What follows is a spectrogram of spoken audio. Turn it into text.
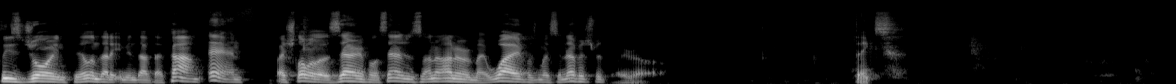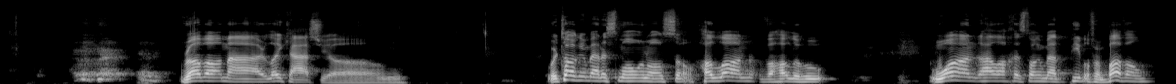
please join tehillim.imindav.com and by Shlomo Lazari from Los Angeles in honor of my wife, who's my Nefesh for Torah. Thanks. Rava Amar Loikashyo. We're talking about a small one also. Halan v'halahu. One halacha is talking about people from Bavel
